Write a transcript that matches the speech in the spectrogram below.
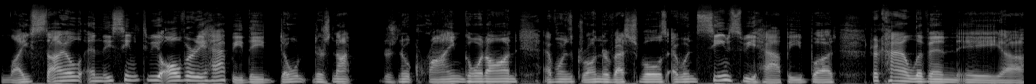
lifestyle, and they seem to be all very happy. They don't. There's not. There's no crime going on. Everyone's growing their vegetables. Everyone seems to be happy, but they're kind of living a uh,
